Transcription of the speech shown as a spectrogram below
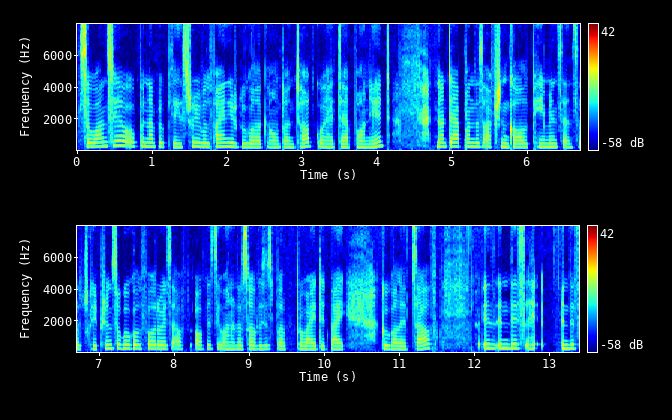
So once you have opened up your play store you will find your google account on top. Go ahead tap on it. Now tap on this option called payments and subscriptions so google photo is obviously one of the services provided by google itself. In, in this in this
